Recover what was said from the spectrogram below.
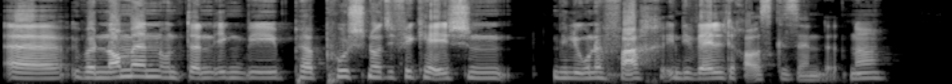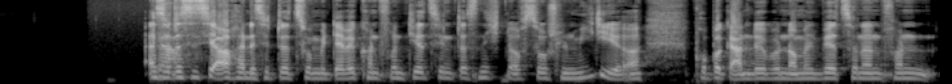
äh, übernommen und dann irgendwie per Push-Notification millionenfach in die Welt rausgesendet. Ne? Also ja. das ist ja auch eine Situation, mit der wir konfrontiert sind, dass nicht nur auf Social Media Propaganda übernommen wird, sondern von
